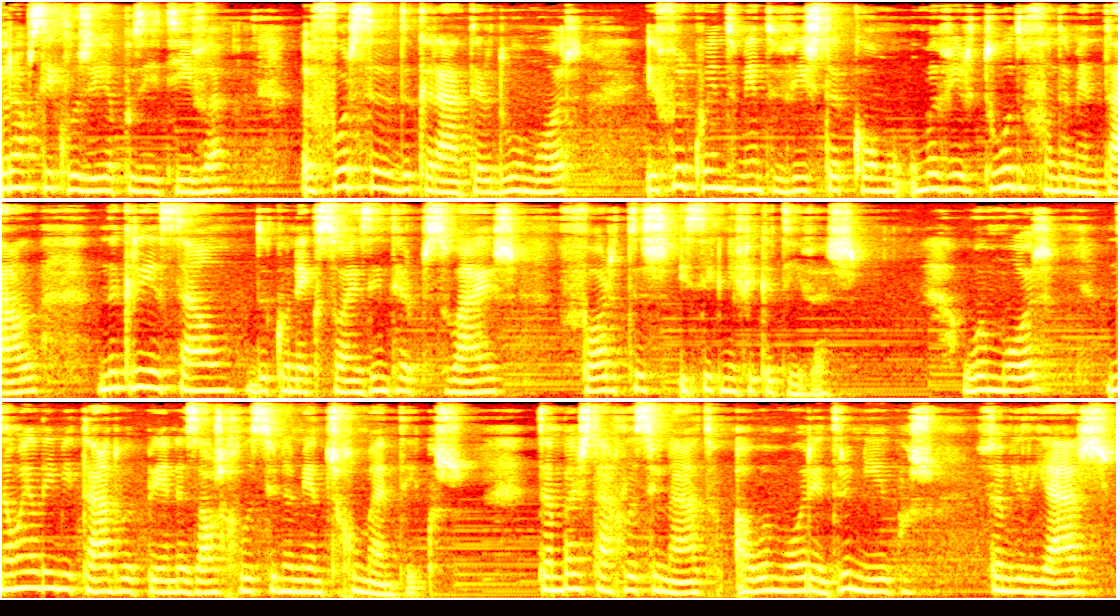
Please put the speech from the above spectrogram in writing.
Para a psicologia positiva, a força de caráter do amor é frequentemente vista como uma virtude fundamental na criação de conexões interpessoais fortes e significativas. O amor não é limitado apenas aos relacionamentos românticos. Também está relacionado ao amor entre amigos, familiares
